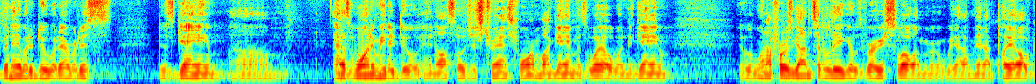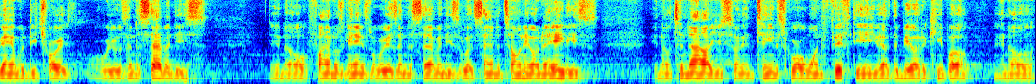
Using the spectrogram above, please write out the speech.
been able to do whatever this this game um, has wanted me to do, and also just transform my game as well. When the game, was, when I first got into the league, it was very slow. I remember we, I mean, a playoff game with Detroit we was in the 70s. You know, finals games when we was in the 70s with San Antonio in the 80s. You know, to now you see teams score 150 and you have to be able to keep up. You know,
